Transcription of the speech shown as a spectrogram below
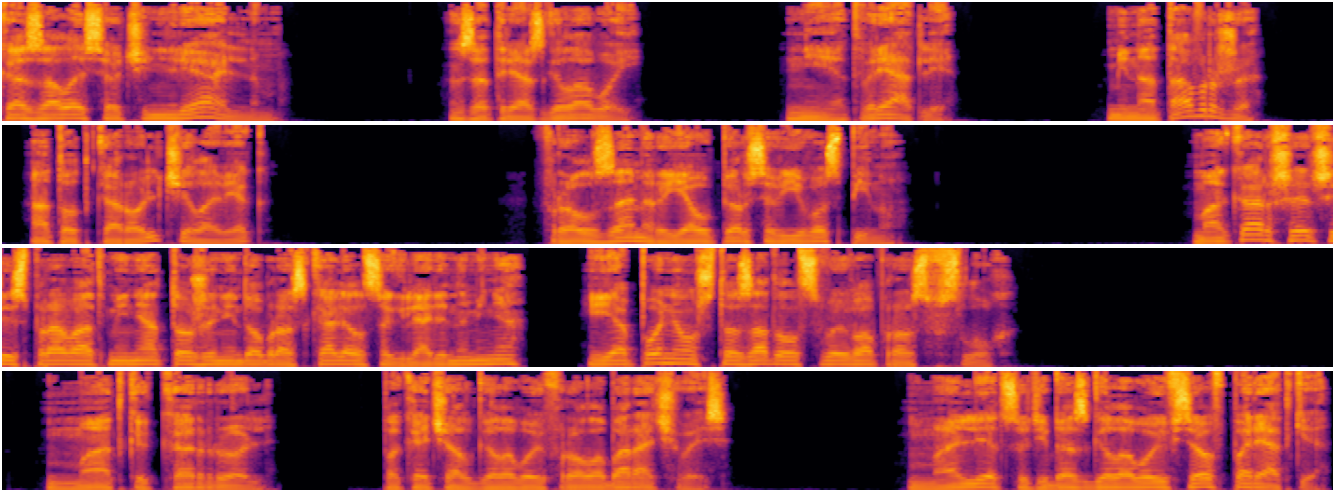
казалось очень реальным. Затряс головой. Нет, вряд ли. Минотавр же, а тот король — человек. Фрол замер, и я уперся в его спину. Макар, шедший справа от меня, тоже недобро скалился, глядя на меня, и я понял, что задал свой вопрос вслух. «Матка-король», — покачал головой Фрол, оборачиваясь. «Малец, у тебя с головой все в порядке?»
